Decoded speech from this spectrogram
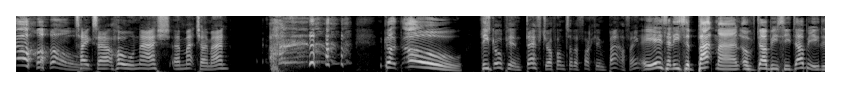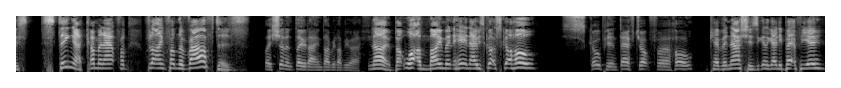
Oh! takes out Hall, Nash, and Macho Man. Got, oh! The, Scorpion death drop onto the fucking bat. I think. he is, and he's the Batman of WCW. The Stinger coming out from, flying from the rafters. They shouldn't do that in WWF. No, but what a moment here. Now he's got Scott Hall. Scorpion death drop for Hall. Kevin Nash, is it going to get any better for you?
